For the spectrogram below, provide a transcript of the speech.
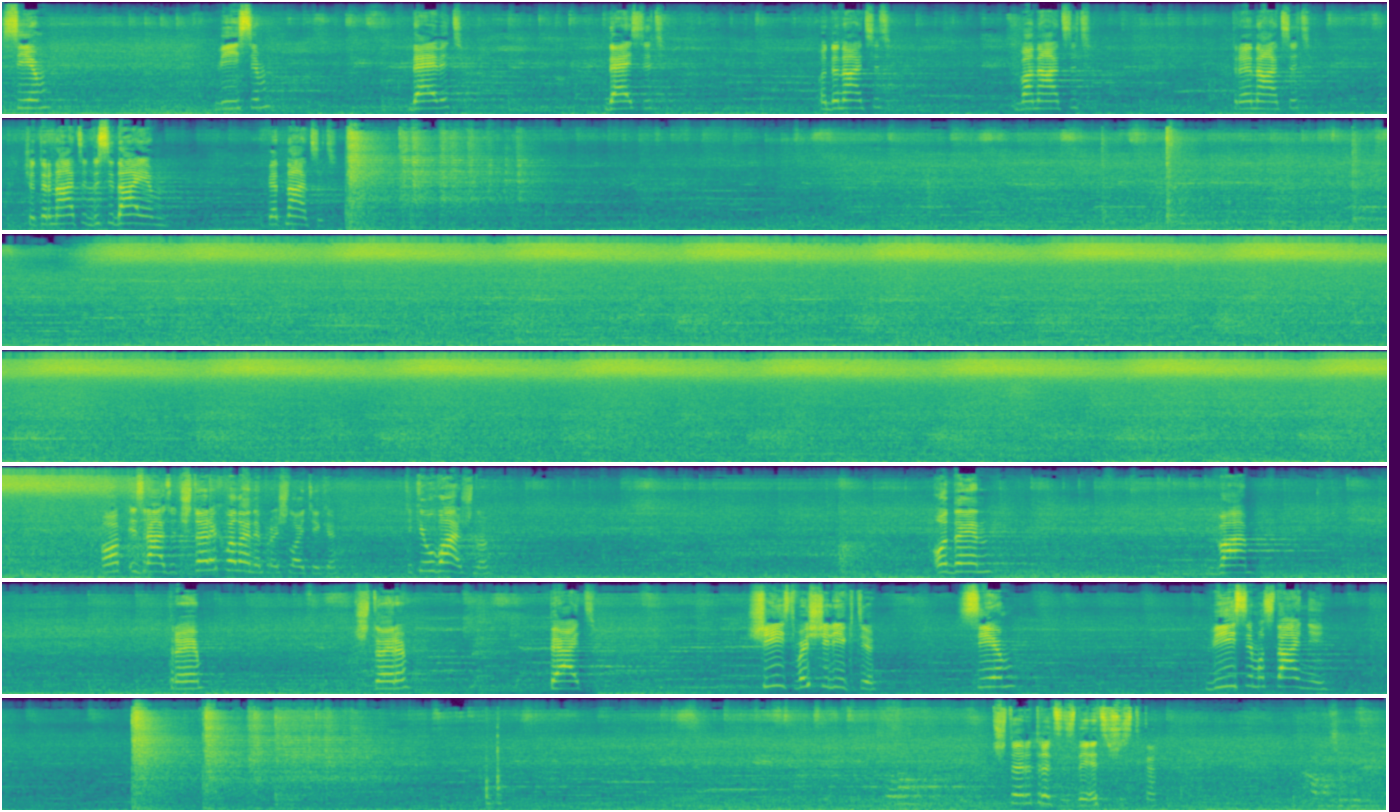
сім, вісім, дев'ять, десять, одинадцять. 12, 13, 14, досідаємо. 15. Оп, і зразу 4 хвилини пройшло тільки. Тільки уважно. Один. Два. Три. Чотири. П'ять. Шість. Вищі лікті. Сім. Вісім. Останній. Чотири тридцять, здається, щось таке. А може бути.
